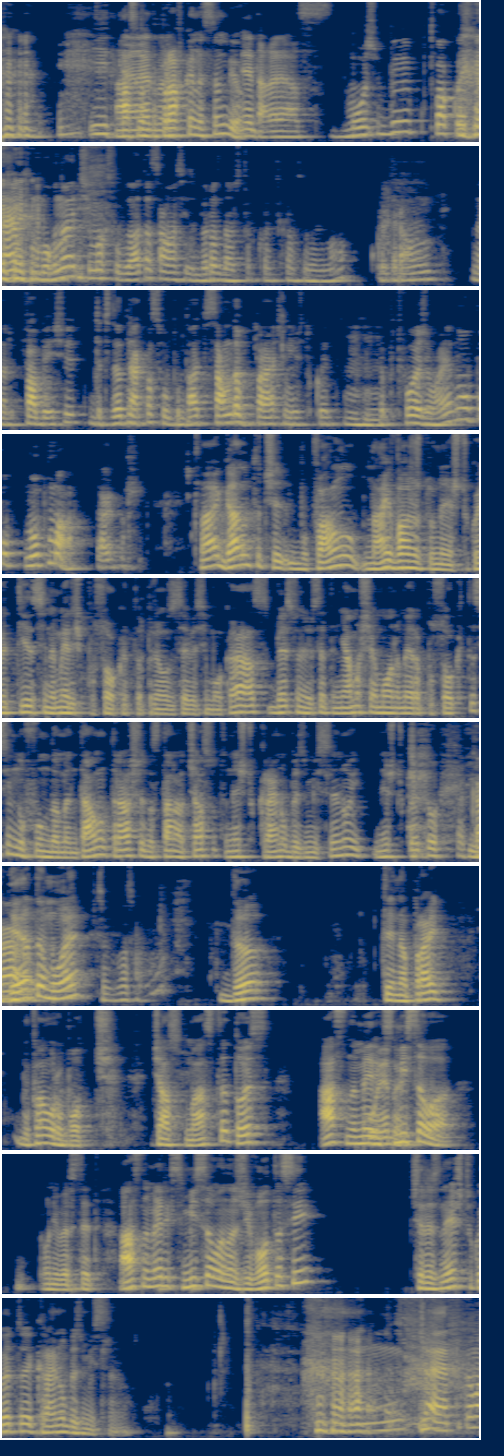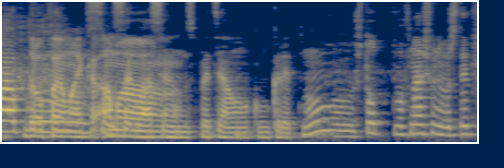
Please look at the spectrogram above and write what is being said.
И Аз е на най-добре. поправка не съм бил. Е, да, бе, аз... Може би това, което най-ми помогна е, че имах свободата само да си избера задачата, в която да се занимавам. Което реално нали, това беше да ти дадат някаква свобода, ти сам да правиш нещо, което Мгм. е по твое желание, много, по- много помага. Това е гадното, че буквално най-важното нещо, което ти да си намериш посоката, примерно за себе си мога. Аз без университета нямаше да мога да намеря посоката си, но фундаментално трябваше да стана част от нещо крайно безмислено и нещо, което така идеята му е е. Да те направи буквално роботче. Част от масата, т.е. аз намерих смисъла университет. Аз намерих смисъла на живота си чрез нещо, което е крайно безмислено. Чай, тук малко Дропва е майка, съм ама- съгласен специално конкретно, защото в нашия университет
